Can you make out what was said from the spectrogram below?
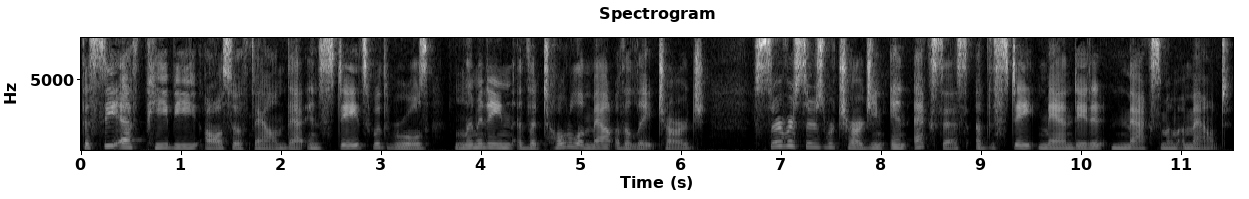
The CFPB also found that in states with rules limiting the total amount of the late charge, servicers were charging in excess of the state mandated maximum amount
